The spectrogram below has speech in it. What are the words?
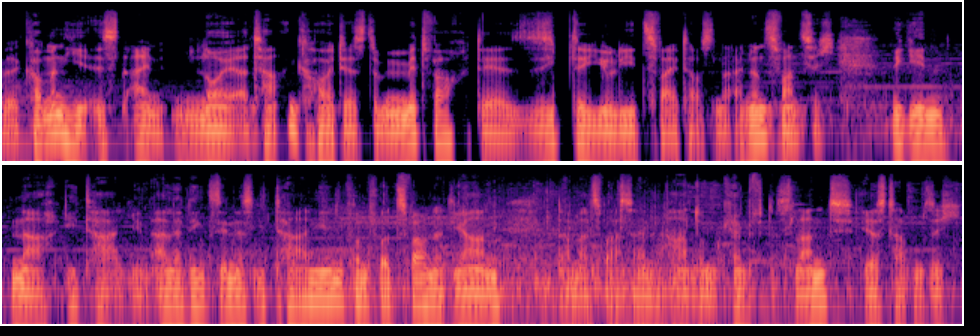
willkommen. Hier ist ein neuer Tag. Heute ist Mittwoch, der 7. Juli 2021. Wir gehen nach Italien. Allerdings in das Italien von vor 200 Jahren. Damals war es ein hart umkämpftes Land. Erst haben sich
